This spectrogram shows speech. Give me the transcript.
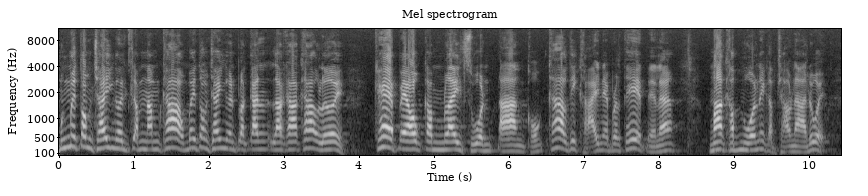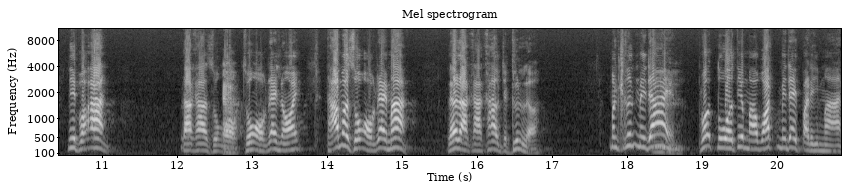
มึงไม่ต้องใช้เงินจำนำข้าว ไม่ต้องใช้เงินประกันราคาข้าวเลย แค่ไปเอากำไรส่วนต่างของข้าวที่ขายในประเทศเนี่ยนะ มาคำนวณให้กับชาวนาด้วย นี่พออ้างราคาส่งออกครับส่งออกได้น้อย ถามว่าส่งออกได้มาก แล้วราคาข้าวจะขึ้นเหรอ มันขึ้นไม่ได้ เพราะตัวที่มาวัดไม่ได้ปริมาณ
